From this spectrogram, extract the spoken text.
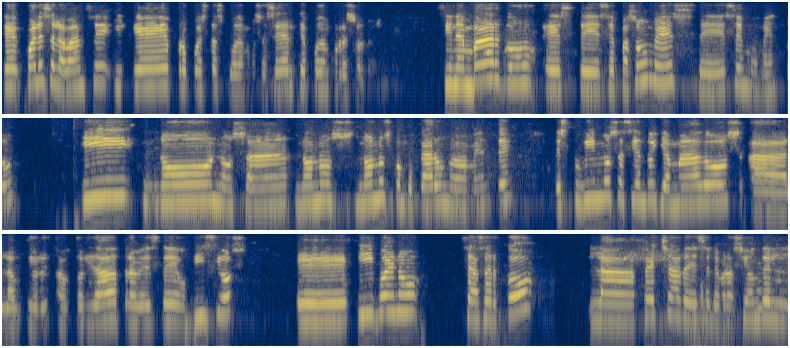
qué, cuál es el avance y qué propuestas podemos hacer, qué podemos resolver. Sin embargo, este, se pasó un mes de ese momento y no nos, ha, no nos, no nos convocaron nuevamente. Estuvimos haciendo llamados a la autoridad a través de oficios eh, y bueno, se acercó la fecha de celebración del,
